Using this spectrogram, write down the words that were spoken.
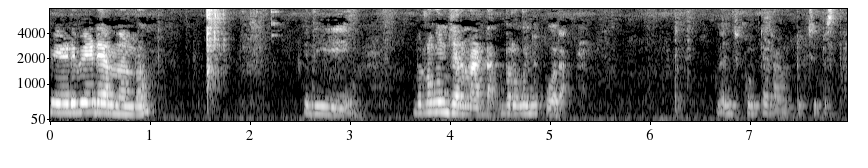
వేడి వేడి అన్నంలో ఇది బుర్రగుంజ అనమాట బుర్రగుంజ కూర. నంచుకుంటే ఎలా ఉంటుంది చూపిస్తాను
